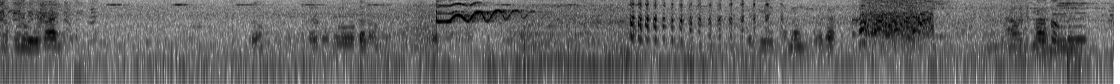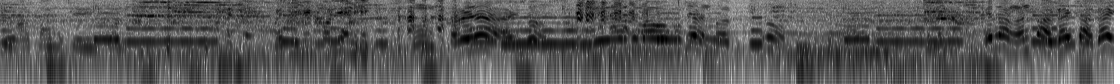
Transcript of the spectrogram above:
Sarap ng pulutan. Oh, sarap ng pulutan, oh. Na lang, talaga. Out yan. Out tayo sa swimming pool. May swimming pool yan eh. Hmm, na, ay sus. Hindi na natin maubos yan pag, ano. Kailangan tagay, tagay.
